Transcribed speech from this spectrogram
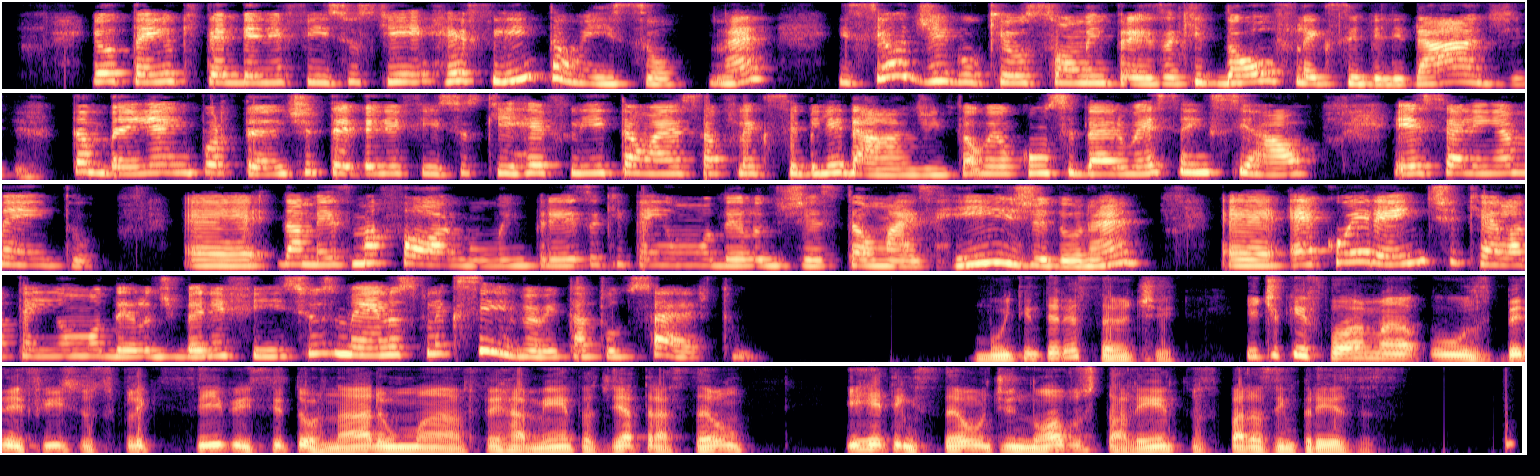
eu tenho que ter benefícios que reflitam isso, né? E se eu digo que eu sou uma empresa que dou flexibilidade, também é importante ter benefícios que reflitam essa flexibilidade. Então, eu considero essencial esse alinhamento. É, da mesma forma, uma empresa que tem um modelo de gestão mais rígido, né, é, é coerente que ela tenha um modelo de benefícios menos flexível e está tudo certo. Muito interessante. E de que forma os benefícios flexíveis se tornaram uma ferramenta de atração e retenção de novos talentos para as empresas?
